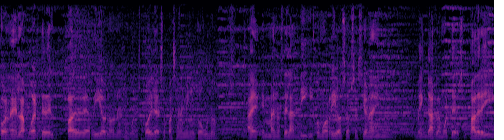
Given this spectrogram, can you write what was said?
con la muerte del padre de Río, ¿no? no es ningún spoiler, eso pasa en el minuto uno, a- en manos de Landy y como Río se obsesiona en vengar la muerte de su padre y,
